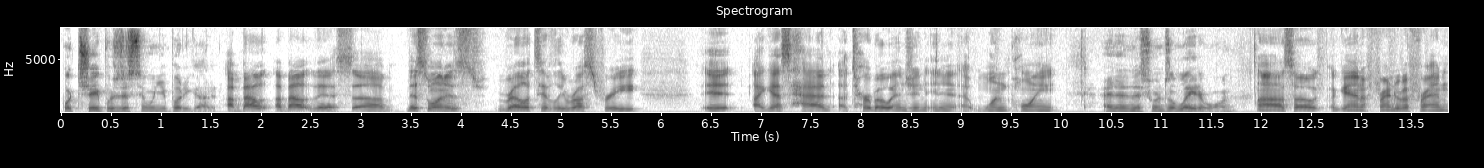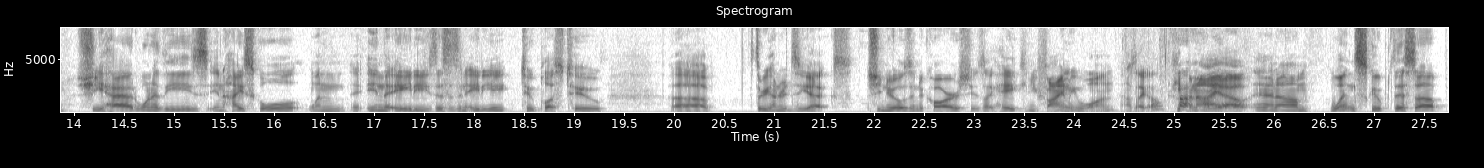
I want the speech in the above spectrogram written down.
what shape was this in when your buddy got it? About about this, uh, this one is relatively rust free. It I guess had a turbo engine in it at one point. And then this one's a later one. Uh, so again, a friend of a friend. She had one of these in high school when in the 80s. This is an 88 2 plus 2 uh, 300ZX. She knew I was into cars. She was like, "Hey, can you find me one?" I was like, "Oh, keep an eye out." And um, went and scooped this up.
